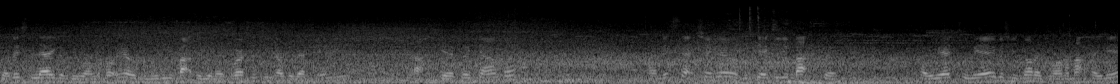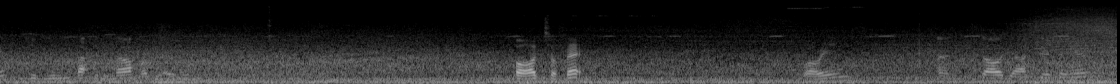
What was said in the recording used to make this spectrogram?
So this leg of the roundabout here will be leading back to University of the West Indies at campus. And this section here will be taking you back to highway to where, which is not a drawn map highway, should lead back to the north of the island. Odd Chefette, Warrens, and Yard Station here.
